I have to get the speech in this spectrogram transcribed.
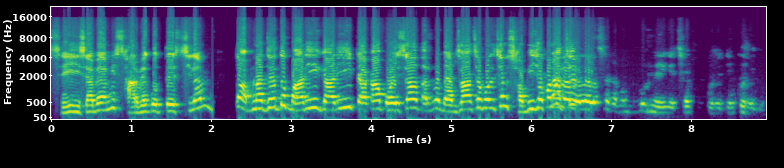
সেই হিসাবে আমি সার্ভে করতে এসেছিলাম। তো আপনার যেহেতু বাড়ি গাড়ি টাকা পয়সা তারপরে ব্যবসা আছে বলছেন সবই যখন আছে না, না, ভুল হয়ে গেছে করে দিন করে দিন।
